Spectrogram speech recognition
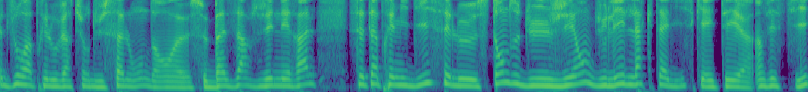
Quatre jours après l'ouverture du salon dans euh, ce bazar général, cet après-midi, c'est le stand du géant du lait Lactalis qui a été euh, investi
